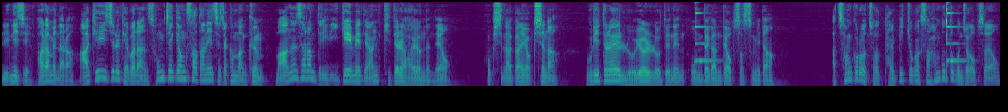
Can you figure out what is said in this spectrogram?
리니지, 바람의 나라, 아케이지를 개발한 송재경 사단이 제작한 만큼 많은 사람들이 이 게임에 대한 기대를 하였는데요. 혹시나가 역시나 우리들의 로열로드는 온데간데 없었습니다. 아 참고로 저 달빛 조각사 한 번도 본 적 없어요.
